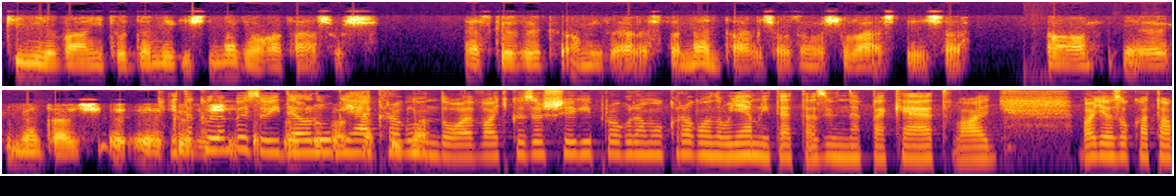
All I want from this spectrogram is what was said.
kinyilvánított, de mégis nagyon hatásos eszközök, amivel ezt a mentális azonosulást és a a mentális Itt a különböző ideológiákra gondol, vagy közösségi programokra gondol, hogy említette az ünnepeket, vagy, vagy azokat a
